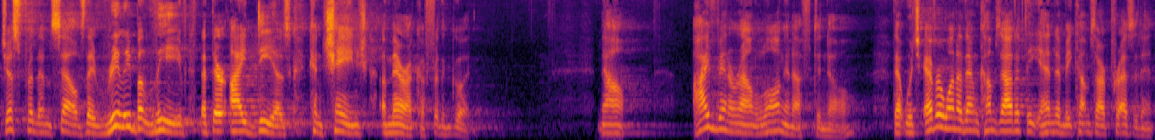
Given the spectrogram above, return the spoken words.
just for themselves. They really believe that their ideas can change America for the good. Now, I've been around long enough to know that whichever one of them comes out at the end and becomes our president,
